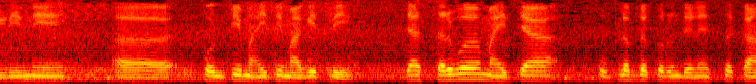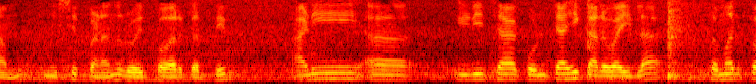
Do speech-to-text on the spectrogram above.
ईडीने कोणती माहिती मागितली त्या सर्व माहित्या उपलब्ध करून देण्याचं काम निश्चितपणानं रोहित पवार करतील. आणि ईडीच्या कोणत्याही कारवाईला समर्प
